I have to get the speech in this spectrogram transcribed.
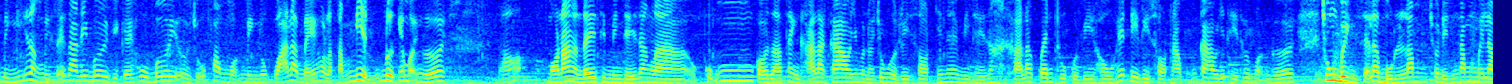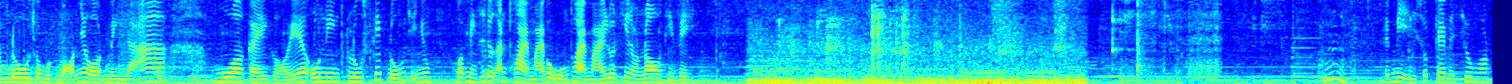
mình nghĩ rằng mình sẽ ra đi bơi vì cái hồ bơi ở chỗ phòng bọn mình nó quá là bé hoặc là tắm biển cũng được nha mọi người ơi. Đó, món ăn ở đây thì mình thấy rằng là cũng có giá thành khá là cao nhưng mà nói chung ở resort như thế này mình thấy rằng khá là quen thuộc bởi vì hầu hết đi resort nào cũng cao như thế thôi mọi người ơi. Trung bình sẽ là 45 cho đến 55 đô cho một món nhà bọn mình đã mua cái gói all inclusive đúng không chị Nhung? Bọn mình sẽ được ăn thoải mái và uống thoải mái luôn khi nào no thì về. Cái mì sốt kem này siêu ngon.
